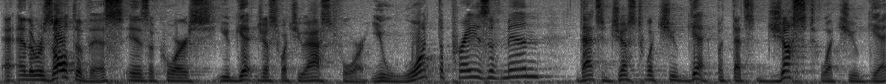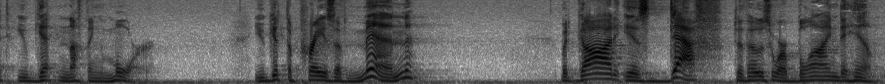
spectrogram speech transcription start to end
And the result of this is, of course, you get just what you asked for. You want the praise of men, that's just what you get. But that's just what you get. You get nothing more. You get the praise of men, but God is deaf to those who are blind to Him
